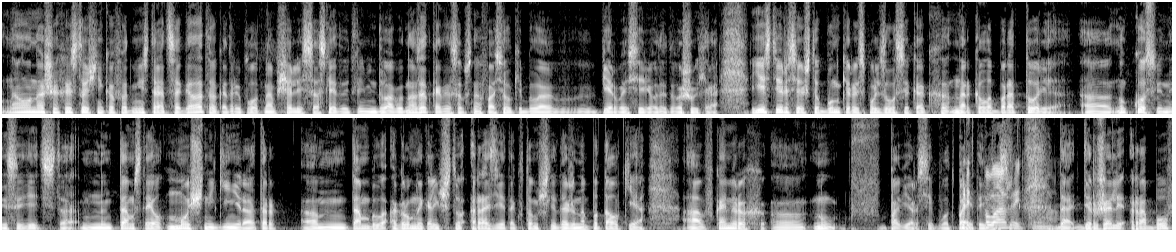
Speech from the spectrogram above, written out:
Но у наших источников администрации Галатова, которые плотно общались со следователями два года назад, когда, собственно, в поселке была первая серия вот этого шухера, есть версия, что бункер использовался как нарколаборатория. А, ну, косвенные свидетельства. Там стоял мощный генератор, там было огромное количество розеток, в том числе даже на потолке. А в камерах, э, ну, по версии, вот по этой версии, да, держали рабов,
